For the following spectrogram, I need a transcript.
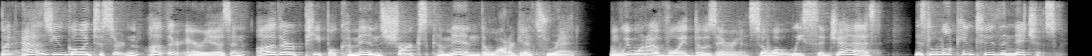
But as you go into certain other areas and other people come in, sharks come in, the water gets red. And we want to avoid those areas. So, what we suggest is look into the niches,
